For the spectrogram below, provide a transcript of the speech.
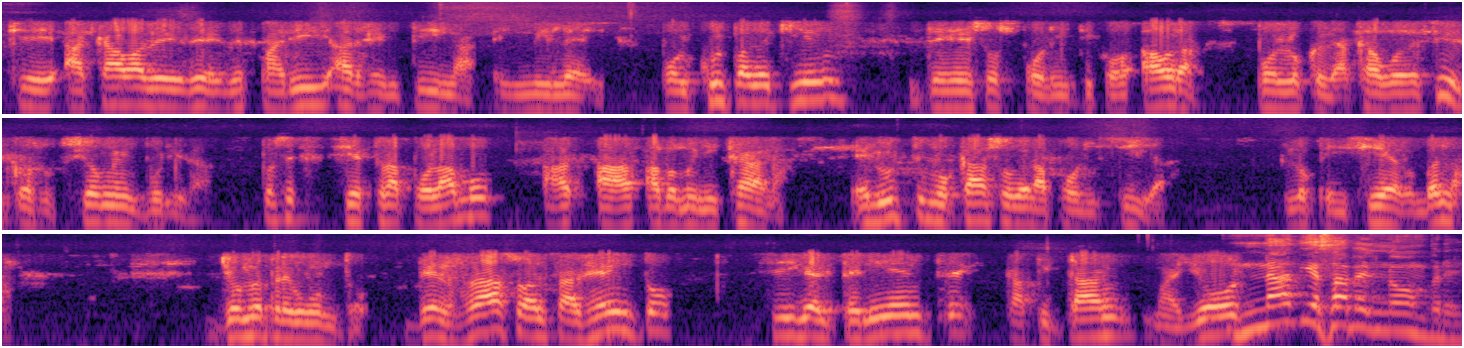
que acaba de, de, de parir Argentina en mi ley. ¿Por culpa de quién? De esos políticos. Ahora, por lo que le acabo de decir, corrupción e impunidad. Entonces, si extrapolamos a, a- a Dominicana, el último caso de la policía, lo que hicieron, ¿verdad? Yo me pregunto, del raso al sargento sigue el teniente, capitán, mayor. Nadie sabe el nombre.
